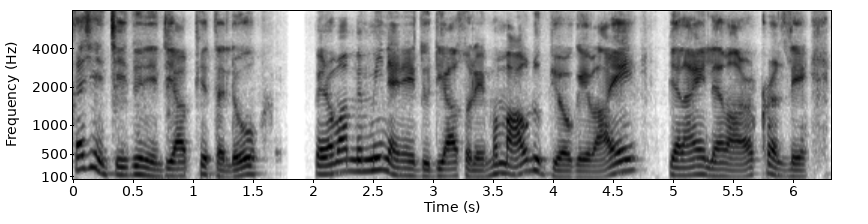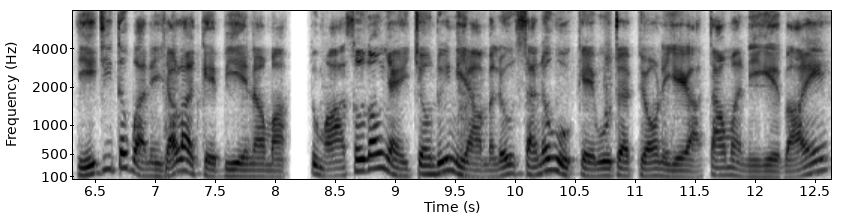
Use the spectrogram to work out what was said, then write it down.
တက်ရှင်ကြီးသွင်းနေတယောက်ဖြစ်တယ်လို့ဘယ်တော့မှမမိနိုင်တဲ့သူတယောက်ဆိုလေမမအောင်လို့ပြောခဲ့ပါတယ်။ ပြန်လိုက်ရင်လမ်းမှာတော့ Craslin အရေးကြီးတုတ်ပါနဲ့ရောက်လာခဲ့ပြီးရဲ့နောက်မှာသူ့မှာအစိုးဆုံးရည်ကြုံတွေ့နေရမလို့ဇန်တို့ကိုကယ်ဖို့အတွက်ပြောနေခဲ့တာတောင်းပန်နေခဲ့ပါတယ်။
